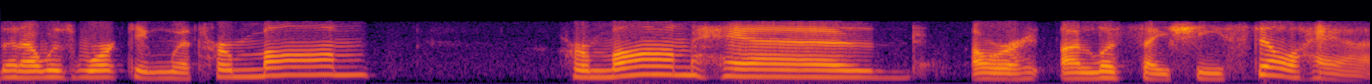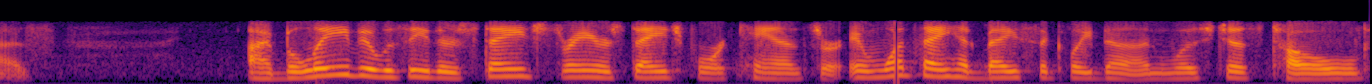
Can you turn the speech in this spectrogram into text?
that I was working with. Her mom her mom had or uh, let's say she still has I believe it was either stage 3 or stage 4 cancer and what they had basically done was just told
